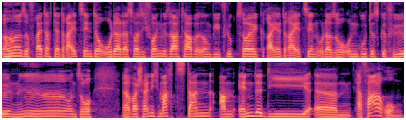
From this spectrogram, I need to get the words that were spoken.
oh, so Freitag der 13. oder das, was ich vorhin gesagt habe, irgendwie Flugzeug, Reihe 13 oder so, ungutes Gefühl und so. Äh, wahrscheinlich macht's dann am Ende die ähm, Erfahrung,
